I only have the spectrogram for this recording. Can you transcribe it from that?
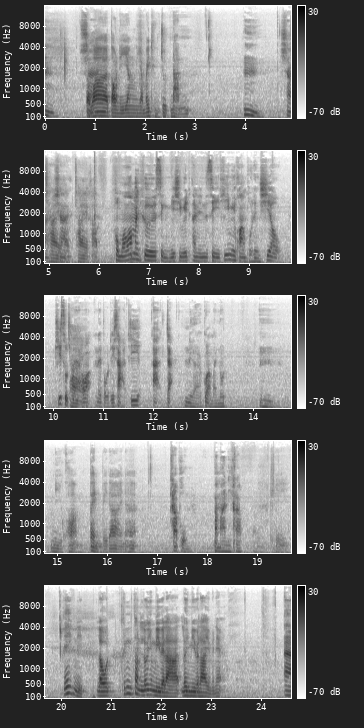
อืมแต่ว่าตอนนี้ยังยังไม่ถึงจุดนั้น อืม ใช่ใช่คใช่รับใช่ครับ ผมมองว่ามันคือสิ่งมีชีวิตอนินทรีย์ที่มีความ potential ที่สุดใช่แล้วอะในประวัติศาสตร์ที่อาจจะเหนือกว่ามนุษย์ อืม มีความเป็นไปได้นะฮะ ครับผม ประมาณนี้ครับ โอเค เอ๊ะนี่ เราขึ้นตอนนี้เรายังมีเวลา เรายังมีเวลาอยู่ไหมเนี่ย อ่า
